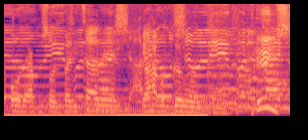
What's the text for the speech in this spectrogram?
the older episodes. But until then, y'all have a good one. Peace.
